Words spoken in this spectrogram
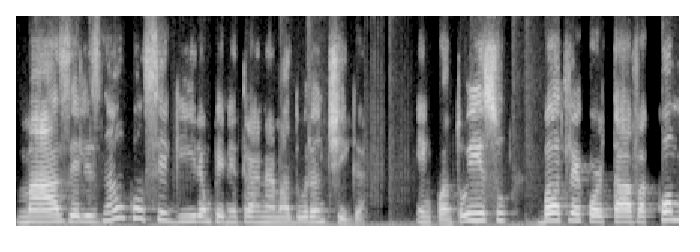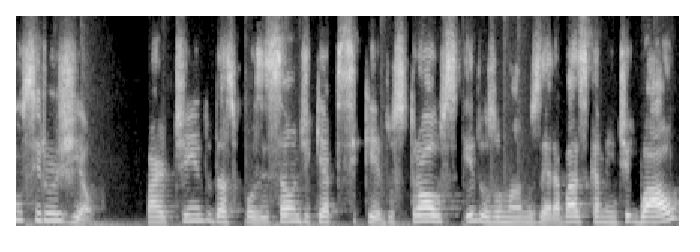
mas eles não conseguiram penetrar na armadura antiga. Enquanto isso, Butler cortava como cirurgião, partindo da suposição de que a psique dos Trolls e dos humanos era basicamente igual,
